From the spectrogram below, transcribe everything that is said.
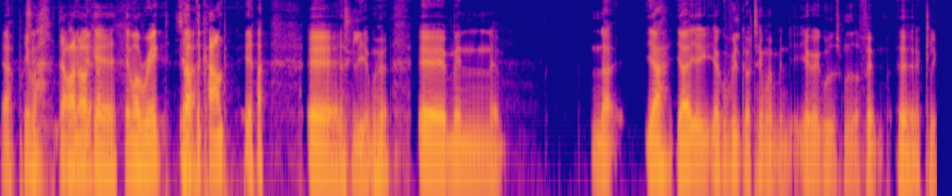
Ja, Det præcis. var, der var nok, Ja. øh, den var rigged. Stop Ja. the count. ja. Øh, jeg skal lige hjem og høre det. øh, Men... Øh, nej, ja, jeg, jeg, jeg kunne vildt godt tænke mig, men jeg kan ikke ud og smide fem øh, klik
